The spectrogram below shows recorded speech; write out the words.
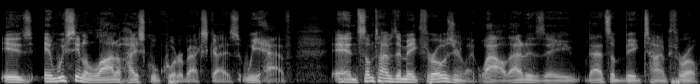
is, and we've seen a lot of high school quarterbacks, guys. We have, and sometimes they make throws, and you're like, wow, that is a that's a big time throw.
